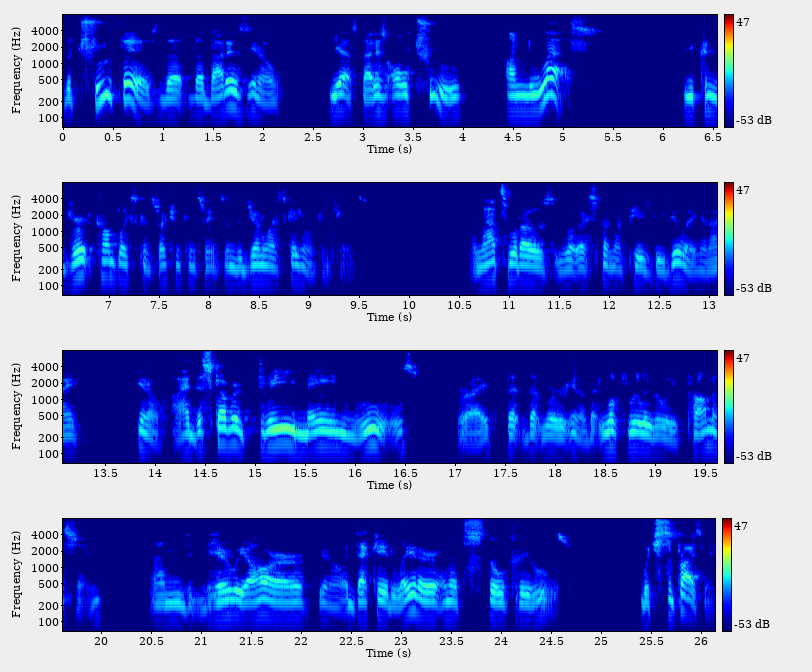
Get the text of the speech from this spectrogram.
the truth is that, that that is, you know, yes, that is all true unless you convert complex construction constraints into generalized scheduling constraints. And that's what I was, what I spent my PhD doing. And I, you know, I had discovered three main rules right? That that were you know that looked really really promising, and here we are, you know, a decade later, and it's still three rules, which surprised me.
